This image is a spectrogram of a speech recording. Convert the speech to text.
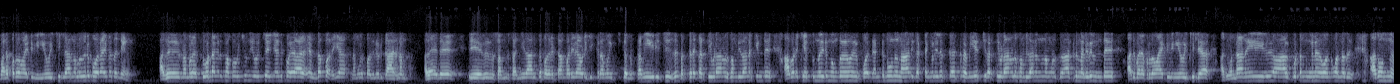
ഫലപ്രദമായിട്ട് വിനിയോഗിച്ചില്ല എന്നുള്ളത് ഒരു പോരായ്മ തന്നെയാണ്. അത് നമ്മൾ എന്തുകൊണ്ട് അങ്ങനെ സംഭവിച്ചു എന്ന് ചോദിച്ചു കഴിഞ്ഞാൽ ഇപ്പൊ എന്താ പറയാ? നമ്മളിപ്പോ അതിനൊരു കാരണം. അതായത് സന്നിധാനത്ത് പതിനെട്ടാം പടിയിൽ അവിടേക്ക് ക്രമ ക്രമീകരിച്ച് ഭക്തരെ കടത്തിവിടാനുള്ള സംവിധാനമൊക്കെ ഉണ്ട്. അവിടേക്ക് എത്തുന്നതിന് മുമ്പ് രണ്ട് മൂന്ന് നാല് ഘട്ടങ്ങളിലൊക്കെ ക്രമീകരിച്ച് കടത്തിവിടാനുള്ള സംവിധാനം നമ്മൾ നാട്ടിൽ നിലവിലുണ്ട്. അത് ഫലപ്രദമായിട്ട് വിനിയോഗിച്ചില്ല. അതുകൊണ്ടാണ് ഈ ആൾക്കൂട്ടം ഇങ്ങനെ വന്ന് വന്നത്. അതൊന്ന്.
